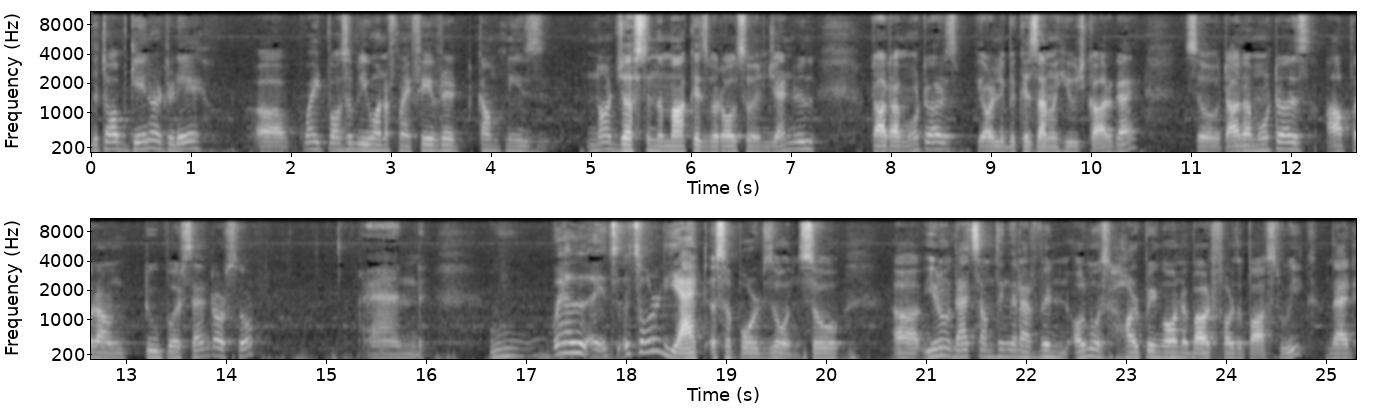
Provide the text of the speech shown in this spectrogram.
The top gainer today, uh, quite possibly one of my favorite companies not just in the markets but also in general. Tata Motors, purely because I'm a huge car guy. So Tata Motors up around two percent or so, and well, it's it's already at a support zone. So uh, you know that's something that I've been almost harping on about for the past week. That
